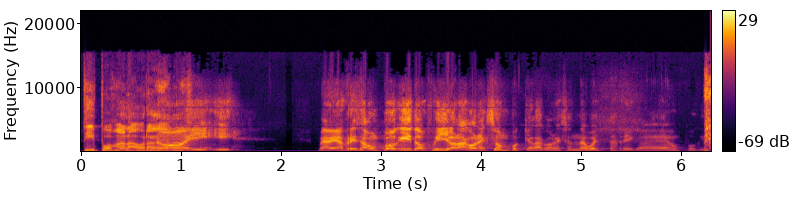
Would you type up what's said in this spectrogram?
tipos a la hora de No, y me había frisado un poquito, fui yo la conexión, porque la conexión de Puerto Rico es un poquito.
